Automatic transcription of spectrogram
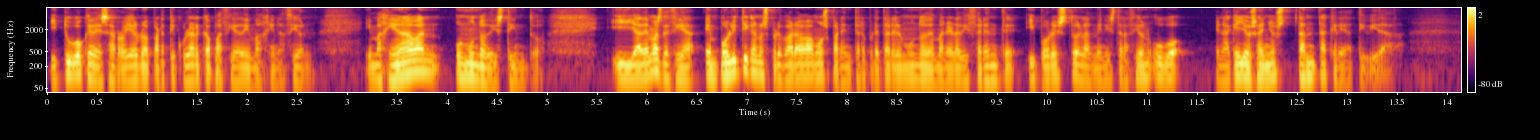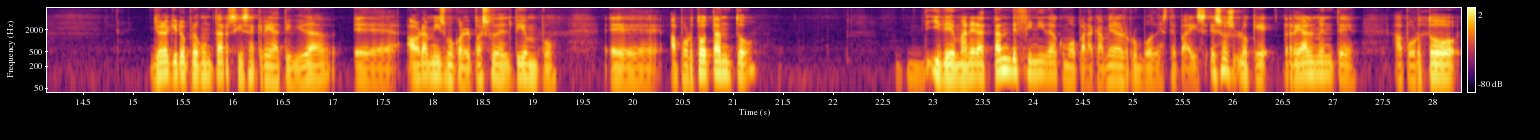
y tuvo que desarrollar una particular capacidad de imaginación. Imaginaban un mundo distinto. Y además decía, en política nos preparábamos para interpretar el mundo de manera diferente y por esto en la administración hubo en aquellos años tanta creatividad. Yo le quiero preguntar si esa creatividad, eh, ahora mismo con el paso del tiempo, eh, aportó tanto y de manera tan definida como para cambiar el rumbo de este país. Eso es lo que realmente aportó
